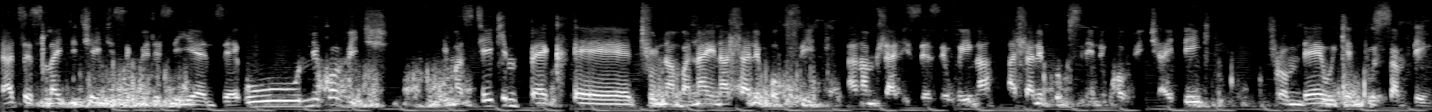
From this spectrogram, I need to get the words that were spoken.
That's a slightly change sekumele siyenze. uNurkovic, he must take him back uh, to number nine. Ahlale boxini, angamdlalisi as a winger. Ahlale boxini Nurkovic. I think from there we can do something.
